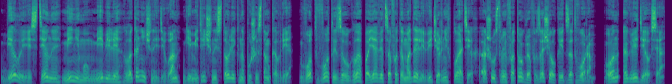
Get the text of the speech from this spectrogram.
Белые стены, минимум мебели, лаконичный диван, геометричный столик на пушистом ковре. Вот-вот из-за угла появятся фотомодели в вечерних платьях, а шустрый фотограф защелкает затвором. Он огляделся.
